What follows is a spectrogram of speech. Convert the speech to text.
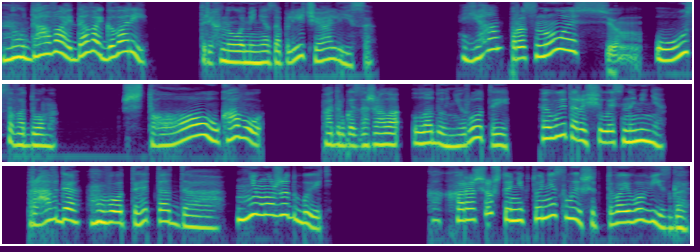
«Ну давай, давай, говори», — тряхнула меня за плечи Алиса. Я проснулась эм, у Усова дома. «Что? У кого?» Подруга зажала ладони рот и вытаращилась на меня. «Правда? Вот это да! Не может быть!» «Как хорошо, что никто не слышит твоего визга»,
